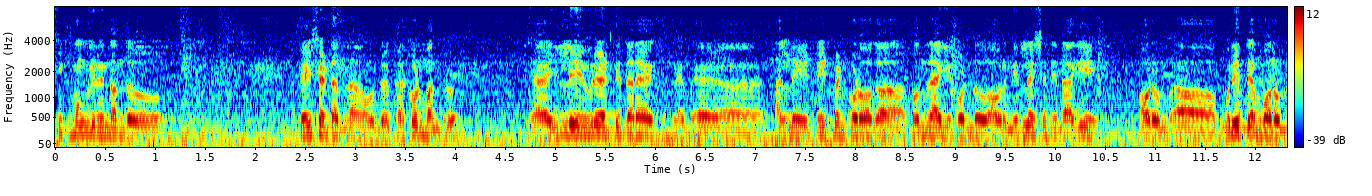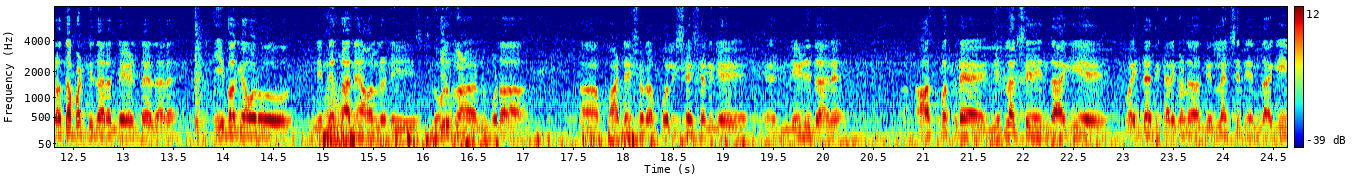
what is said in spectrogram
ಚಿಕ್ಕಮಂಗ್ಳೂರಿಂದ ಒಂದು ಪೇಷಂಟ್ ಅನ್ನ ಒಂದು ಕರ್ಕೊಂಡು ಬಂದ್ರು. ಇಲ್ಲಿ ಇವರು ಹೇಳ್ತಿದ್ದಾರೆ ಅಲ್ಲಿ ಟ್ರೀಟ್ಮೆಂಟ್ ಕೊಡುವಾಗ ತೊಂದರೆ ಆಗಿಕೊಂಡು ಅವರ ನಿರ್ಲಕ್ಷ್ಯದಿಂದಾಗಿ ಅವರು ಪುನೀತ್ ಎಂಬುವರು ಮೃತಪಟ್ಟಿದ್ದಾರೆ ಅಂತ ಹೇಳ್ತಾ ಇದ್ದಾರೆ. ಈ ಬಗ್ಗೆ ಅವರು ನಿನ್ನೆ ತಾನೇ ಆಲ್ರೆಡಿ ದೂರುಗಳನ್ನು ಕೂಡ ಪಾಂಡೇಶ್ವರ ಪೊಲೀಸ್ ಸ್ಟೇಷನ್ಗೆ ನೀಡಿದ್ದಾರೆ. ಆಸ್ಪತ್ರೆ ನಿರ್ಲಕ್ಷ್ಯದಿಂದಾಗಿ ವೈದ್ಯಾಧಿಕಾರಿಗಳ ನಿರ್ಲಕ್ಷ್ಯದಿಂದಾಗಿ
